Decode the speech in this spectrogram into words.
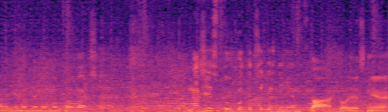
Ale nie będziemy mordować nazistów, bo to przecież nie Niemcy. Tak, to jest nie.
